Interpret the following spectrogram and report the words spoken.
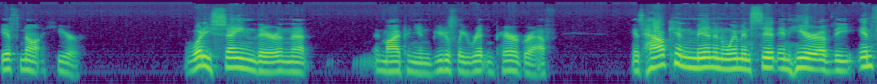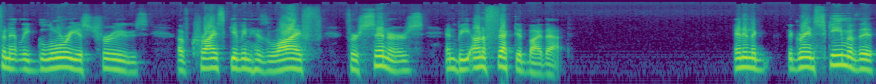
if not here? What he's saying there in that, in my opinion, beautifully written paragraph is how can men and women sit and hear of the infinitely glorious truths of Christ giving his life for sinners and be unaffected by that? And in the, the grand scheme of the,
